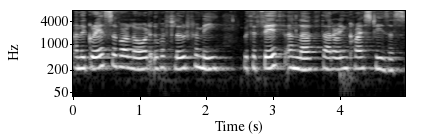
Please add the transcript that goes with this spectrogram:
And the grace of our Lord overflowed for me with the faith and love that are in Christ Jesus.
